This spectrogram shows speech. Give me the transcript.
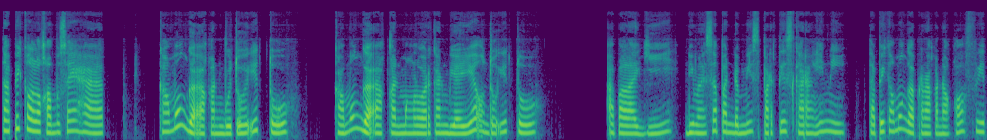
Tapi kalau kamu sehat, kamu nggak akan butuh itu. Kamu nggak akan mengeluarkan biaya untuk itu. Apalagi di masa pandemi seperti sekarang ini, tapi kamu nggak pernah kena COVID.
